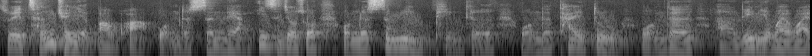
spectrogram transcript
所以成全也包括我们的身量，意思就是说，我们的生命品格、我们的态度、我们的呃里里外外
